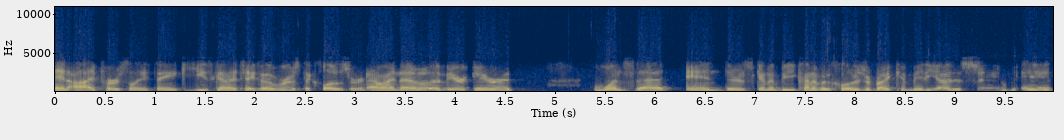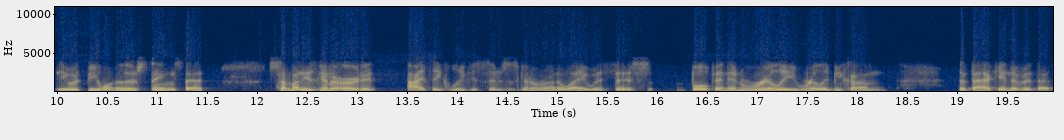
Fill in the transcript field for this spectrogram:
And I personally think he's going to take over as the closer. Now I know Amir Garrett wants that, and there's going to be kind of a closure by committee, I'd assume, and it would be one of those things that somebody's going to earn it I think Lucas Sims is going to run away with this bullpen and really, really become the back end of it that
